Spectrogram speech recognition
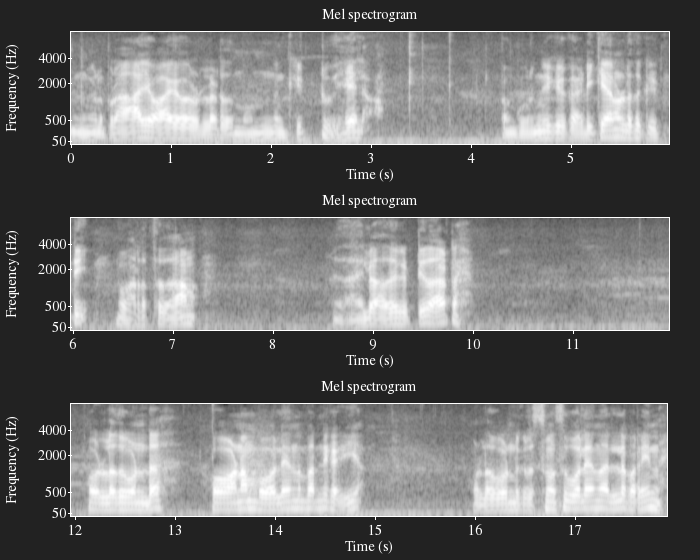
നിങ്ങൾ പ്രായമായവരുള്ളിടത്ത് ഒന്നും കിട്ടുകയില്ല ഇപ്പം കുറിഞ്ഞിക്ക് കടിക്കാനുള്ളത് കിട്ടി വറുത്തതാണ്. ഏതായാലും അത് കിട്ടിയതാട്ടെ ഉള്ളതുകൊണ്ട് ഓണം പോലെ എന്ന് പറഞ്ഞ് കഴിയാം. ഉള്ളതുകൊണ്ട് ക്രിസ്മസ് പോലെ എന്നല്ല പറയുന്നേ.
